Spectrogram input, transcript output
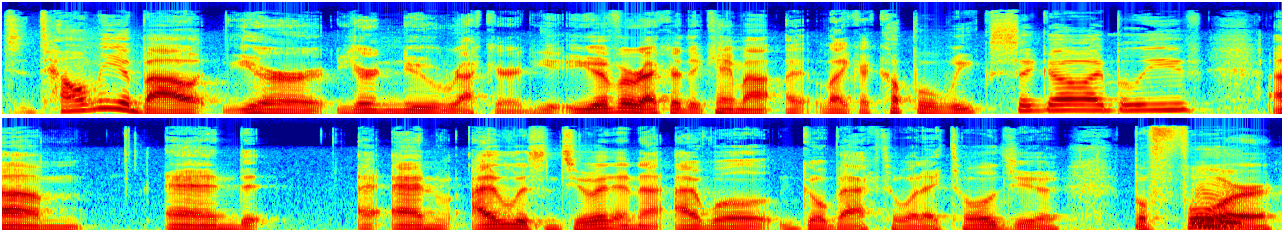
t- tell me about your your new record. You, you have a record that came out uh, like a couple weeks ago, I believe, um, and and I listened to it, and I, I will go back to what I told you before.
